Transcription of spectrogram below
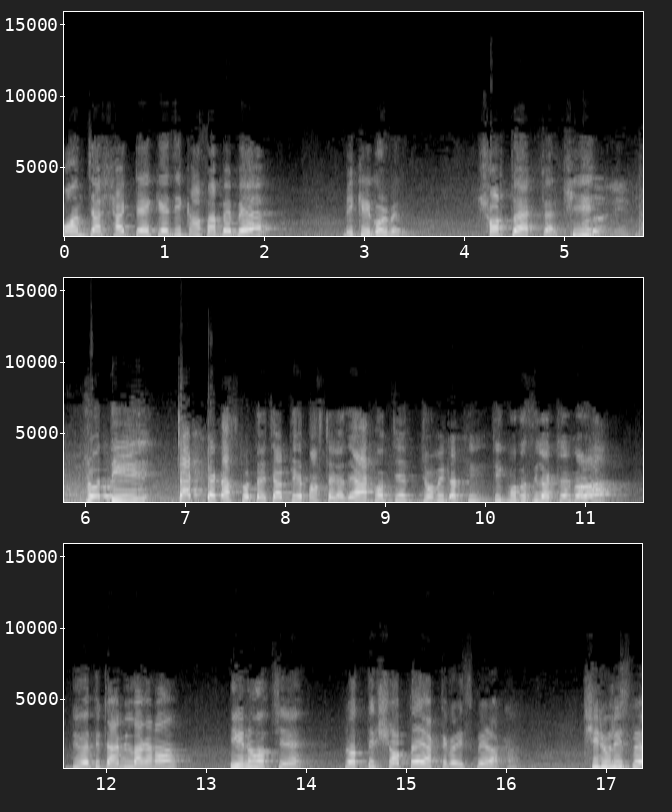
পঞ্চাশ, ষাট টাকা কেজি কাঁচা পেঁপে বিক্রি করবেন। শর্ত একটা কি? প্রতি চারটে কাজ করতে হয়, চার থেকে পাঁচটা কাজ। এক হচ্ছে জমিটা ঠিক মতো সিলেকশন করা, দুই হচ্ছে টাইমিং লাগানো, তিন হচ্ছে প্রত্যেক সপ্তাহে একটা করে স্প্রে রাখা। শিডিউল স্প্রে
